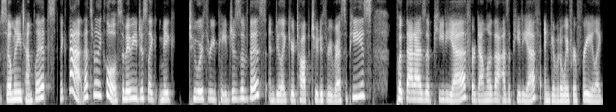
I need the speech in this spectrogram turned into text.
so many templates like that. That's really cool. So maybe just like make two or three pages of this and do like your top two to three recipes put that as a PDF or download that as a PDF and give it away for free. Like,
